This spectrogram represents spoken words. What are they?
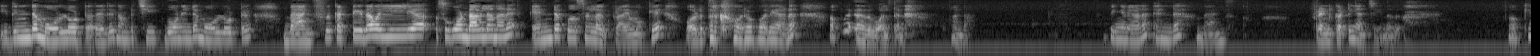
ഇതിന്റെ മുകളിലോട്ട് അതായത് നമ്മുടെ ചീക്ക് ബോണിന്റെ മുകളിലോട്ട് ബാങ്ക്സ് കട്ട് ചെയ്താൽ വലിയ സുഖം ഉണ്ടാവില്ല എന്നാണ് എന്റെ പേഴ്സണൽ അഭിപ്രായം. ഓക്കെ ഓരോരുത്തർക്കും ഓരോ പോലെയാണ്. അപ്പോൾ അതുപോലെ തന്നെ. ഉണ്ടോ അപ്പം ഇങ്ങനെയാണ് എന്റെ ബാങ്ക്സ് ഫ്രണ്ട് കട്ട് ഞാൻ ചെയ്യുന്നത്. ഓക്കെ.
